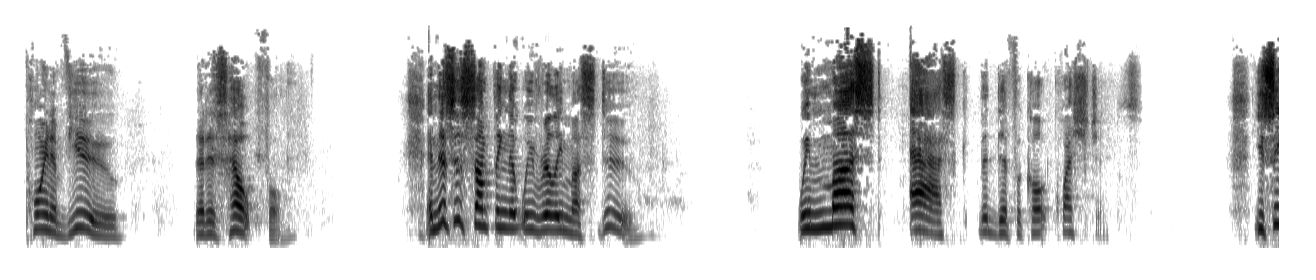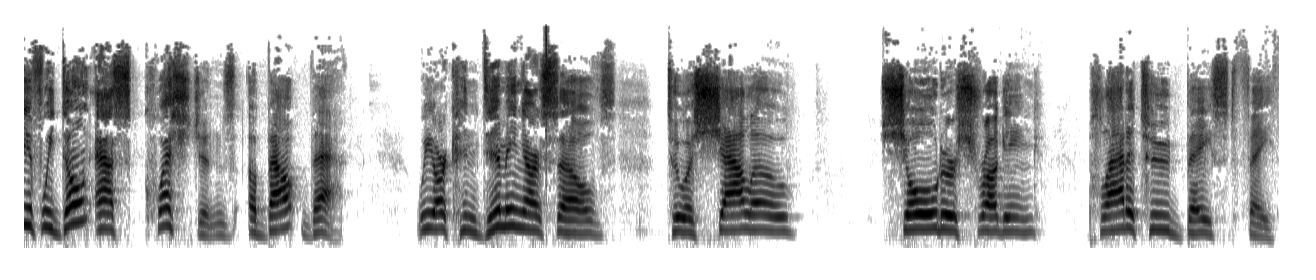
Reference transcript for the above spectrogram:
point of view that is helpful. And this is something that we really must do. We must ask the difficult questions. You see, if we don't ask questions about that, we are condemning ourselves to a shallow, shoulder shrugging, platitude based faith.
